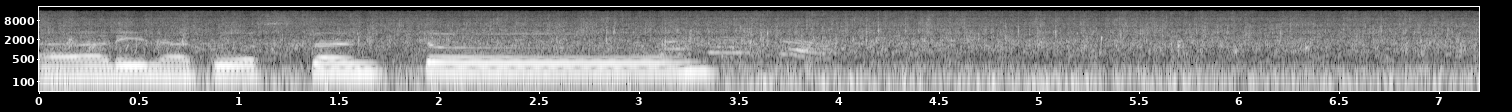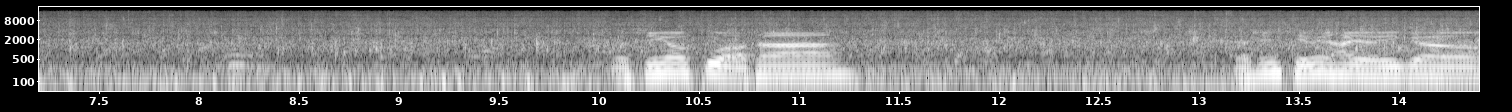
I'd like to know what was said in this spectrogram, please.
阿丽娜过山洞。小心要顾好它，小心前面还有一个哦。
